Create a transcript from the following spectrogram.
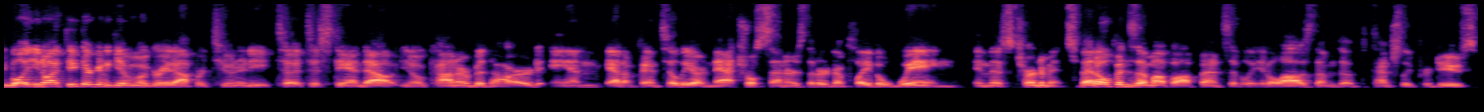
Well, you know, I think they're going to give him a great opportunity to to stand out. You know, Connor Bedard and Adam Fantilli are natural centers that are going to play the wing in this tournament. So that opens them up offensively. It allows them to potentially produce.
